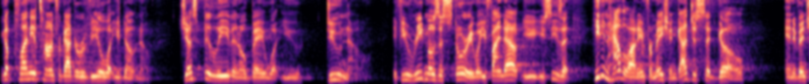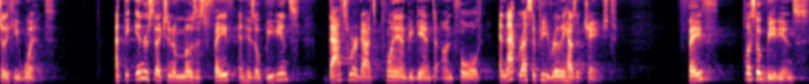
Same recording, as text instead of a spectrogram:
You got plenty of time for God to reveal what you don't know. Just believe and obey what you do know. If you read Moses' story, what you find out, you, you see is that he didn't have a lot of information. God just said go, and eventually he went. At the intersection of Moses' faith and his obedience, that's where God's plan began to unfold and that recipe really hasn't changed. Faith plus obedience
